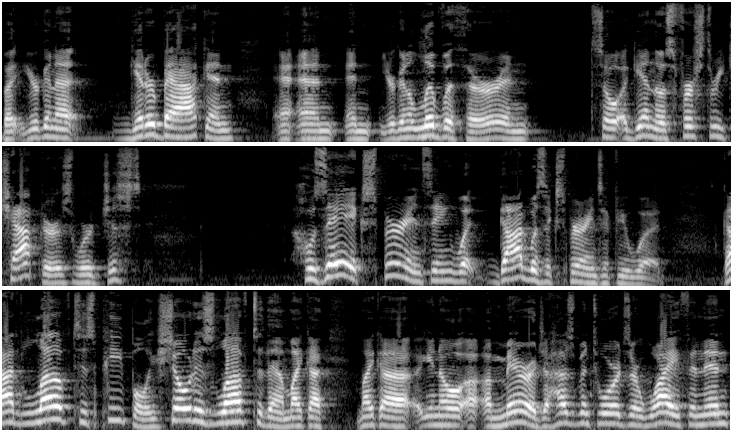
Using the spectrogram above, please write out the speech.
But you're going to get her back and, and, and you're going to live with her. And so, again, those first three chapters were just Hosea experiencing what God was experiencing, if you would. God loved his people. He showed his love to them like a like a you know a, a, marriage, a husband towards their wife, and then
